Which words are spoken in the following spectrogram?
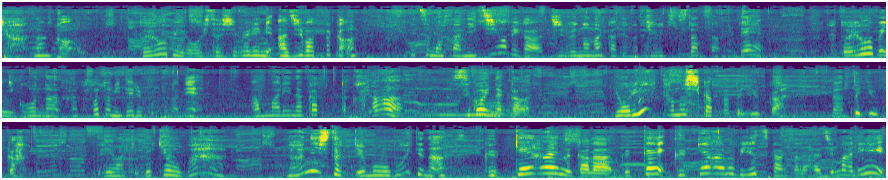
いやなんか土曜日を久しぶりに味わった感いつもさ日曜日が自分の中での休日だったので土曜日にこんななんか外に出ることがねあんまりなかったからすごいなんかより楽しかったというかなんというか。というわけで今日は何したっけ？もう覚えてない。グッケンハイムからグッケングッケンハイム美術館から始まり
